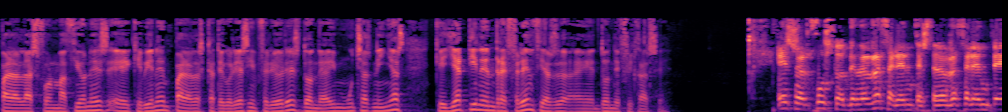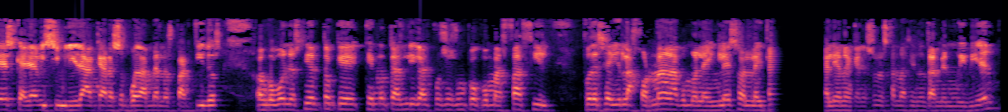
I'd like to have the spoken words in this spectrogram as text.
para las formaciones eh, que vienen para las categorías inferiores, donde hay muchas niñas que ya tienen referencias eh, donde fijarse. Eso es justo, tener referentes, tener referentes, que haya visibilidad, que ahora se puedan ver los partidos. Aunque bueno, es cierto que, que en otras ligas pues es un poco más fácil poder seguir la jornada, como la inglesa o la italiana que en eso lo están haciendo también muy bien,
